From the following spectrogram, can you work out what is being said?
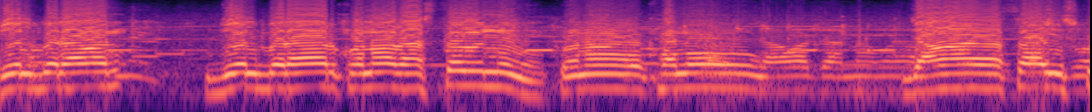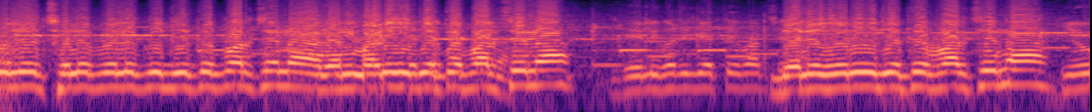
জল বেরাবার জল বেরাবার কোনো রাস্তাও নেই। কোনো এখানে যাওয়া আসা স্কুলের ছেলে পেলেকে যেতে পারছে না আঙ্গনবাড়িও যেতে পারছে না ডেলিভারি যেতে পারছে ডেলিভারিও যেতে পারছে না কেউ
